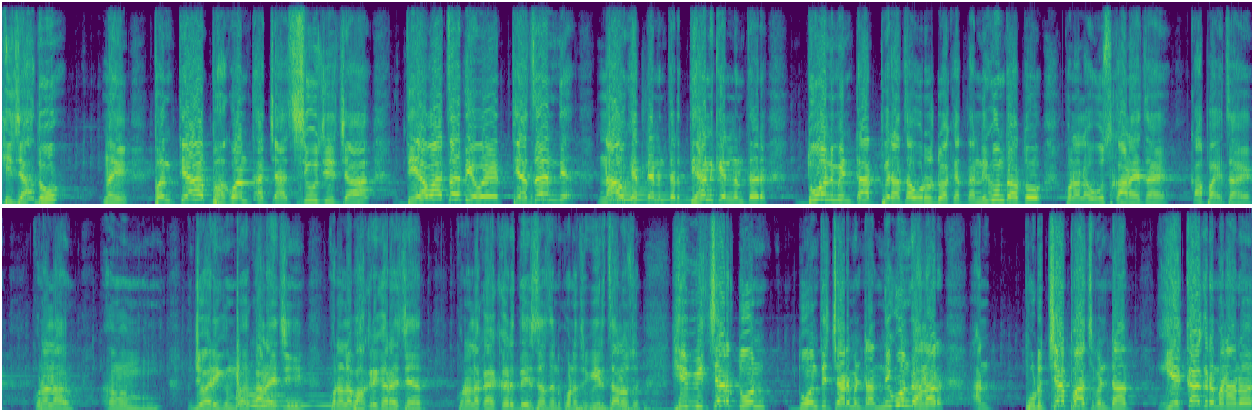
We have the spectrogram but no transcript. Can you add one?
ही जादू नाही. पण त्या भगवंताच्या शिवजीच्या देवाचा देव आहे. त्याचं नाव घेतल्यानंतर ध्यान केल्यानंतर दोन मिनिटात पिराचा उरुस डोक्यातला निघून जातो. कोणाला ऊस काढायचा आहे कापायचा आहे कोणाला ज्वारी काढायची कोणाला भाकरी करायच्या आहेत कोणाला काय करत द्यायचं असेल कोणाचं वीर चालवचं हे विचार दोन दोन ते चार मिनिटात निघून जाणार आणि पुढच्या पाच मिनिटात एकाग्र मनानं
